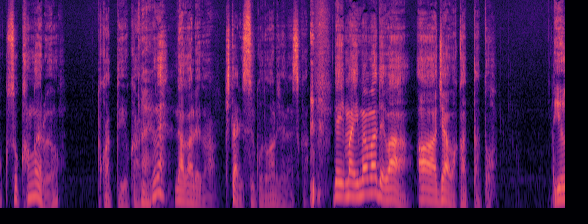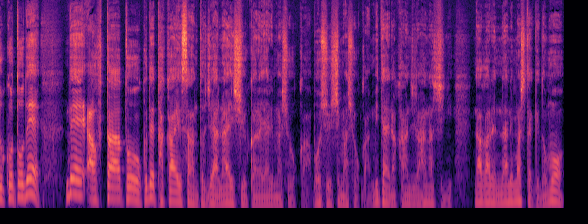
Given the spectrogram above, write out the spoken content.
をそう考えろよとかっていう感じのね、流れが来たりすることがあるじゃないですか。で、まあ今までは、ああ、じゃあ分かったと。いうことで、で、アフタートークで高井さんとじゃあ来週からやりましょうか、募集しましょうか、みたいな感じの話に、流れになりましたけども、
